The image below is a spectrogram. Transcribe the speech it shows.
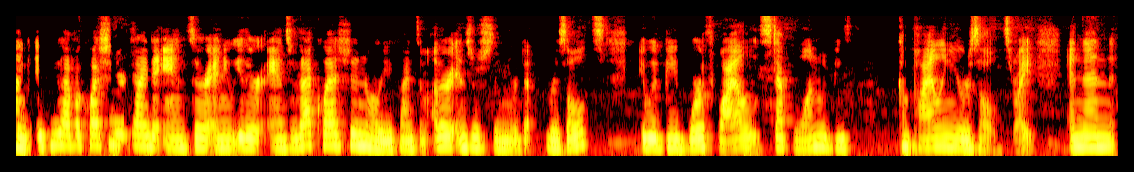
um, if you have a question you're trying to answer and you either answer that question or you find some other interesting re- results, it would be worthwhile. Step one would be compiling your results, right? And then,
